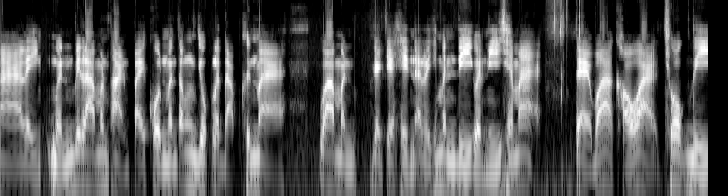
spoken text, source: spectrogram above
มาอะไรเหมือนเวลามันผ่านไปคนมันต้องยกระดับขึ้นมา ว่ามันอยากจะเห็นอะไรที่มันดีกว่านี้ใช่ไหมแต่ว่าเขาอะโชคดี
